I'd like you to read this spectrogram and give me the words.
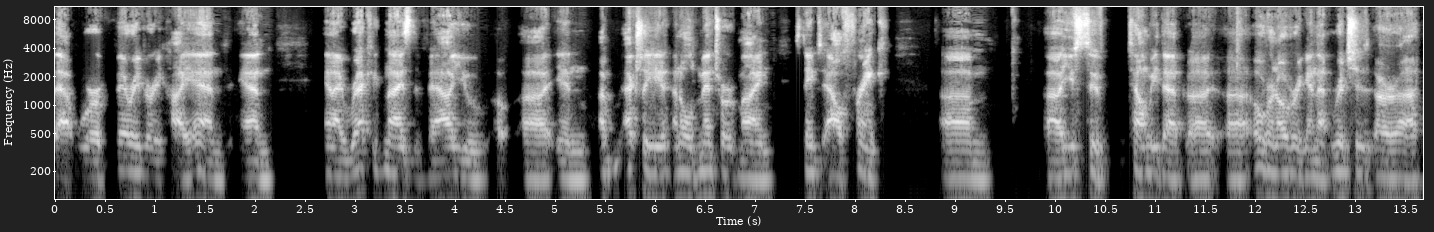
that were very, very high end. And, and I recognized the value uh, in um, actually an old mentor of mine, his name's Al Frank, um, uh, used to tell me that uh, uh, over and over again that riches are,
